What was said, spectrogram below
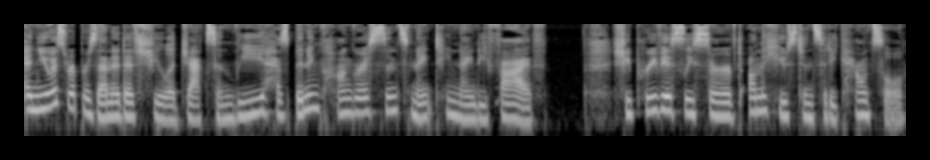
And U.S. Representative Sheila Jackson Lee has been in Congress since 1995. She previously served on the Houston City Council.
